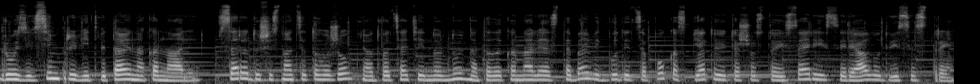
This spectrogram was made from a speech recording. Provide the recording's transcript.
Друзі, всім привіт! Вітаю на каналі. В середу 16 жовтня о 20.00 на телеканалі СТБ відбудеться показ 5 та 6 серії серіалу Дві сестри.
